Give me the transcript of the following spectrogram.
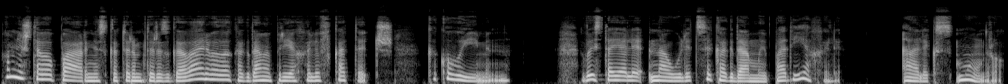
«Помнишь того парня, с которым ты разговаривала, когда мы приехали в коттедж? Какого именно?» «Вы стояли на улице, когда мы подъехали». «Алекс Мунро».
